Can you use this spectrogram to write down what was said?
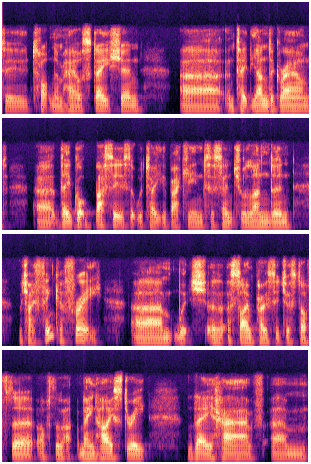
to Tottenham Hale Station uh, and take the underground. Uh, they've got buses that would take you back into central London, which I think are free, um, which are, signposted just off the off the main high street. They have um,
